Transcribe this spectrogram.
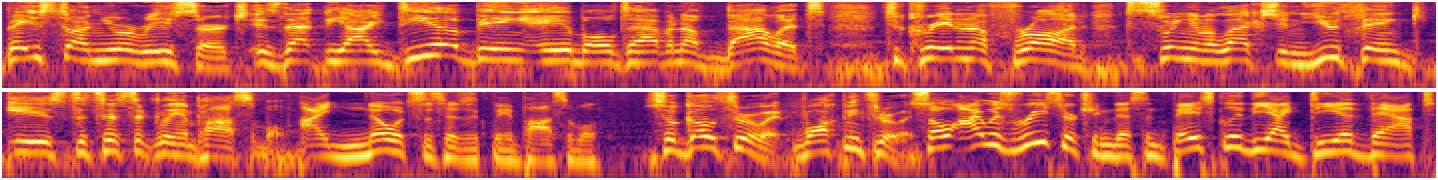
based on your research, is that the idea of being able to have enough ballots to create enough fraud to swing an election, you think is statistically impossible. I know it's statistically impossible. So go through it. Walk me through it. So I was researching this, and basically the idea that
